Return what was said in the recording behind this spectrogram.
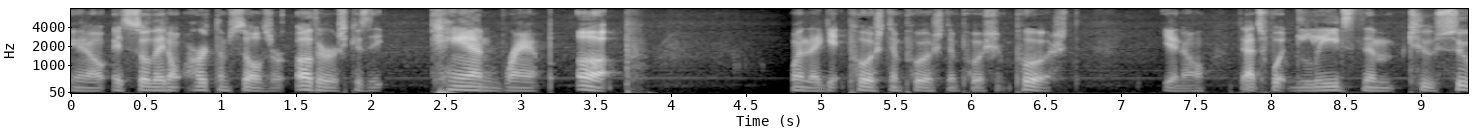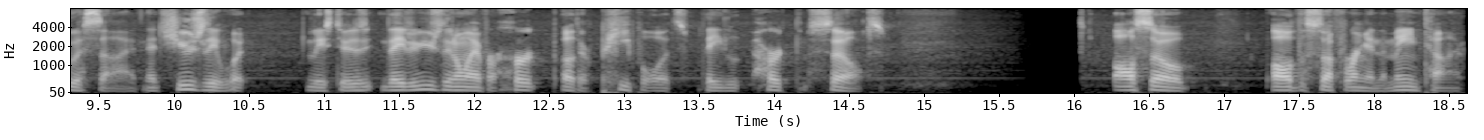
you know, it's so they don't hurt themselves or others because it can ramp up when they get pushed and pushed and pushed and pushed. You know, that's what leads them to suicide. That's usually what leads to. They usually don't ever hurt other people. It's they hurt themselves. Also, all the suffering in the meantime.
